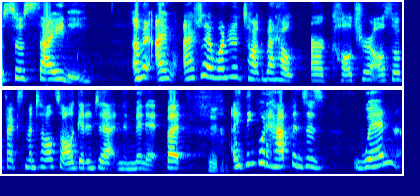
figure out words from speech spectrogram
society I mean, I actually I wanted to talk about how our culture also affects mental health, so I'll get into that in a minute. But mm-hmm. I think what happens is when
